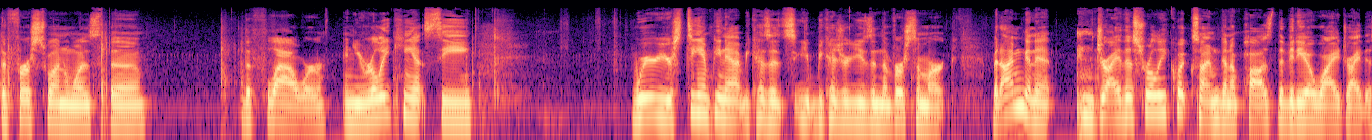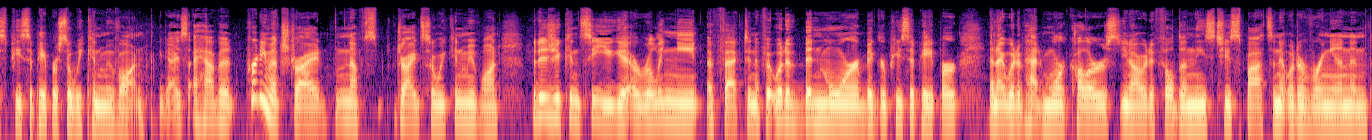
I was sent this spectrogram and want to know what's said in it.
the first one was the the flower and you really can't see where you're stamping at because it's because you're using the Versamark. But I'm going to dry this really quick, so I'm going to pause the video while I dry this piece of paper so we can move on. You guys, I have it pretty much dried, enough dried so we can move on. But as you can see, you get a really neat effect, and if it would have been more, a bigger piece of paper, and I would have had more colors, you know, I would have filled in these two spots and it would have ring and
